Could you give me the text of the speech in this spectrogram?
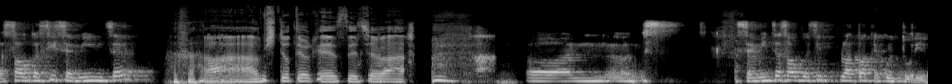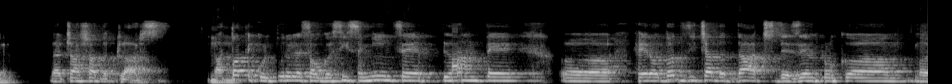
s-au găsit semințe. da? Am știut eu că este ceva. Uh, semințe s-au găsit la toate culturile. Deci așa de clar. La mhm. toate culturile s-au găsit semințe, plante. Uh, Herodot zicea de daci, de exemplu, că uh,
